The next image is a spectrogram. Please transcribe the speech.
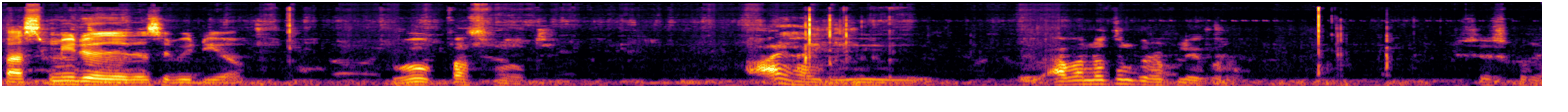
পাঁচ মিনিট হয়ে যাইতেছে ভিডিও হোক পাঁচ মিনিট। আয় হাই আবার নতুন করে প্লে করো। শেষ করে।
